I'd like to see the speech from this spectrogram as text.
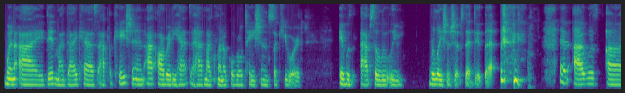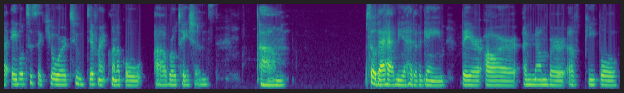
When I did my DICAS application, I already had to have my clinical rotation secured it was absolutely relationships that did that. and I was uh, able to secure two different clinical uh, rotations. Um, so that had me ahead of the game. There are a number of people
